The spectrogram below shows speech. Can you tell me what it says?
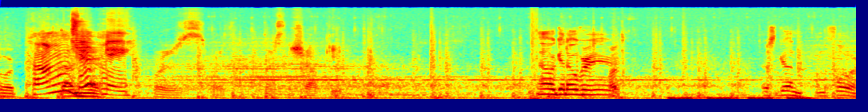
Or Come down get here. me. Where's, where's, where's the shopkeep? No, get over here. What? There's a gun on the floor.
